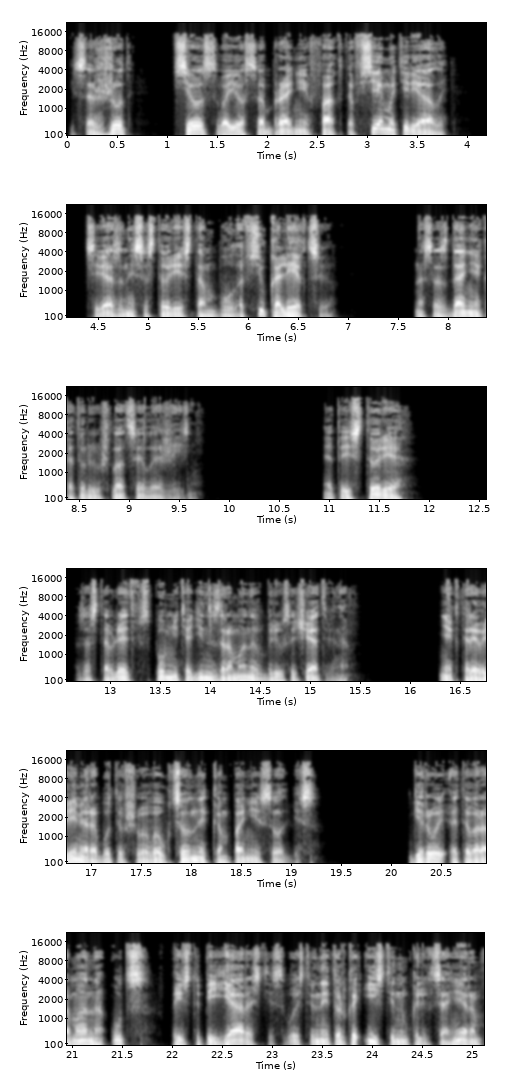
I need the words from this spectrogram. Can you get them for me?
и сожжет все свое собрание фактов, все материалы, связанные с историей Стамбула, всю коллекцию, на создание которой ушла целая жизнь. Эта история заставляет вспомнить один из романов Брюса Чатвина, некоторое время работавшего в аукционной компании «Сотбис». Герой этого романа, Уц, приступе ярости, свойственной только истинным коллекционерам,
